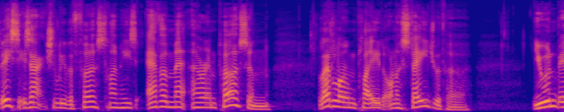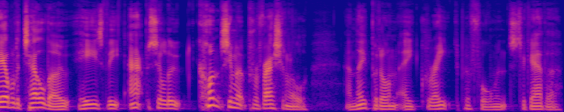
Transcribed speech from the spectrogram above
this is actually the first time he's ever met her in person, let alone played on a stage with her. You wouldn't be able to tell, though, he's the absolute consummate professional, and they put on a great performance together.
